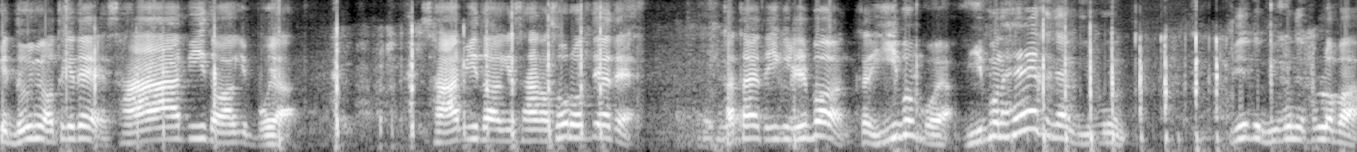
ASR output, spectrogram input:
그 넣으면 어떻게 돼? 4b 더하기 뭐야? 4b 더하기 4가 서로 어때야 돼? 같아야 돼. 이거 1번. 그 2번 뭐야? 미분해 그냥 미분. 위에 그 미분에 불러봐.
